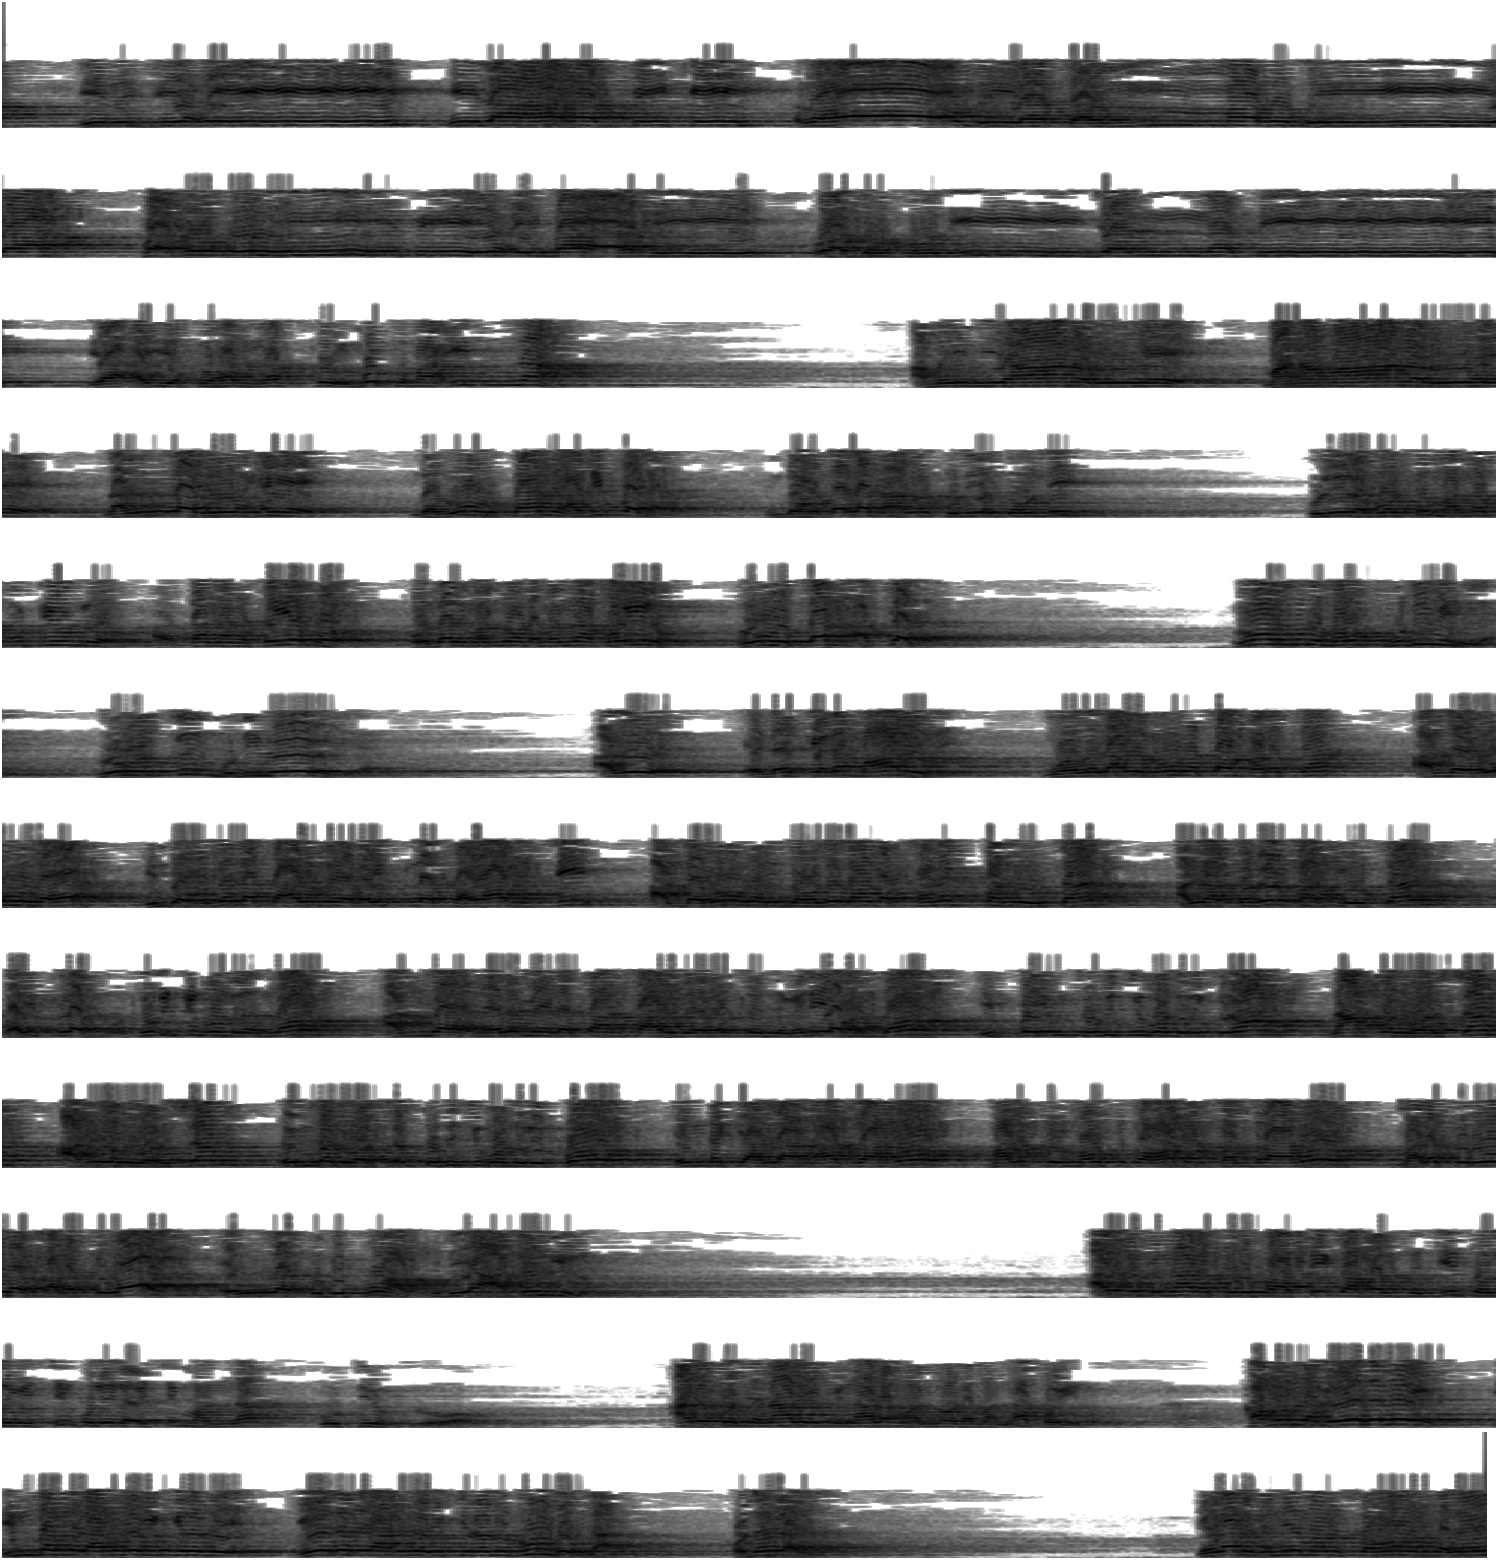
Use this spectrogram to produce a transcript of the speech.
ارجعي إلى ربك راضية مرضية فادخلي في عبادي وادخلي جنتي يا أيتها النفس المطمئنة அமைதியான ரூஹே மனமான ரூஹே நல்ல ரூஹே இந்த ரூஹ் தான் அடிப்படை. இந்த உடலை நாங்க குளிய தோண்டி குளிர போட்டு மண்ணை கூட்டி விடுறோம். அதான் நாங்க செய்ய போறோம். உடல் மண்ணோட மண்ணா போயிடும் ரூஹு தான் அசல். ரூஹுக்கு முடிவு இல்லை ரூஹுக்கு முடிவே இல்லை. அது இடக்கிட மாறுது. முதலாவது ரூஹத்தான் படைச்சான் அந்த ரூஹ இந்த உடலை தாயுடைய வயிற்றுல தயாரிச்சு அந்த ரூஹ இந்த உடலோட கனெக்ட் பண்ணி விட்டான் அல்ல தொடர்பாக்கி விட்டான் வயிற்றுல துடிச்சு கொண்டிருந்தோம். அந்த நிலைமையில தான் தாயுடைய வயிற்றிலிருந்து வெளியே வந்தோம். இப்பயும் துடிச்சு கொண்டிருக்கிறோம். நாற்பது வருஷம் அறுபது வருஷம் எண்பது வருஷம் துடிச்சு கொண்டிருப்போம். இன்றைக்கு அல்லா நாட்டாரோ மலக்கு மௌத்துக்கு ஆர்டர் பண்றாரோ மலக்கு ரூஹ கலத்துவார் எல்லா துடிப்பும் அப்படியே அடங்கிடும். அதுக்கு பின்னால குளிப்பாட்டி கபல் செஞ்சு தொழுவிச்சு குளியில வச்சு மண்ணை ஊட்டி விட்டுருவோம். அது கொஞ்ச நாளைக்கு பின்னால மண்ணோட மண்ணா போயிடும். கபல்ல வேதனை இன்பங்கள் அனுபவிக்கிறது வேதனை அனுபவிக்கிறது ரூபு உடல் அல்ல எல்லாரும் கண்ணியமான சகோதரர்களே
